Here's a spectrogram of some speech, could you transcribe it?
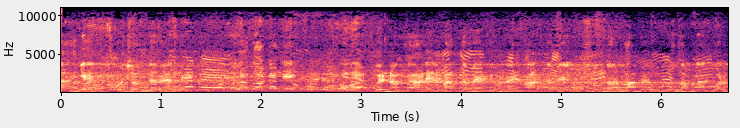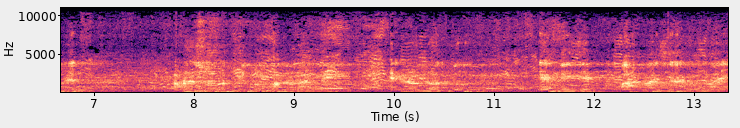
আজকে প্রচুর দেবেন। বিভিন্ন গানের মাধ্যমে, বিভিন্ন মাধ্যমে সুন্দরভাবে উপস্থাপনা করবেন। আমাদের সত্যি খুব ভালো লাগবে। একটা নতুনত্ব এমনি যে পাঠ হয় সেরকম নয়।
